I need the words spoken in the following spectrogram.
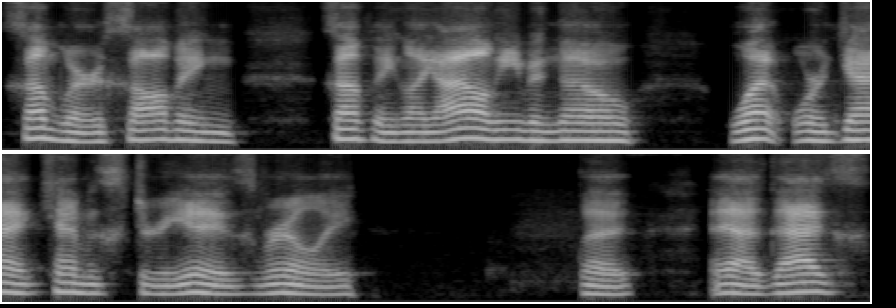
somewhere solving something. Like I don't even know what organic chemistry is really. But yeah, that's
